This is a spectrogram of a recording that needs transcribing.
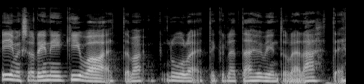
viimeksi oli niin kivaa, että mä luulen, että kyllä tämä hyvin tulee lähteä.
